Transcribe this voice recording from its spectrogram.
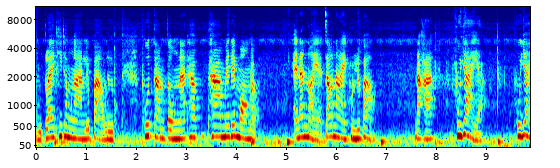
อยู่ใกล้ที่ทำงานหรือเปล่าหรือพูดตามตรงนะถ้าถ้าไม่ได้มองแบบไอ้นั่นหน่อยอะเจ้านายคุณหรือเปล่านะคะ ผู้ใหญ่อะผู้ใหญ่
